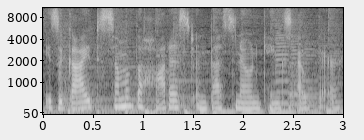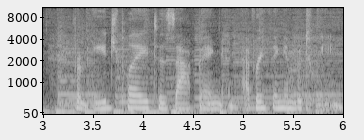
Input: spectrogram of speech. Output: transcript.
is a guide to some of the hottest and best known kinks out there, from age play to zapping and everything in between.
